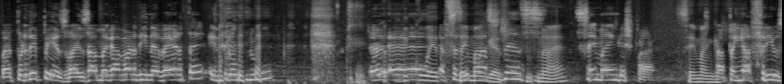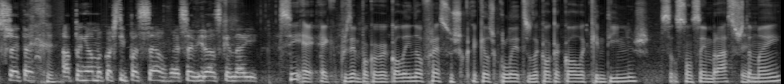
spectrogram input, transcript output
Vai perder peso, vai usar uma gabardina aberta em tronco nu. a- de a- colete, a fazer sem mangas, dance. não é? Sem mangas, pá. Sem A mangas. apanhar frio, sujeito a, a apanhar uma constipação, essa virose que anda aí. Sim, é, é que, por exemplo, a Coca-Cola ainda oferece os- aqueles coletes da Coca-Cola quentinhos, são, são sem braços também,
